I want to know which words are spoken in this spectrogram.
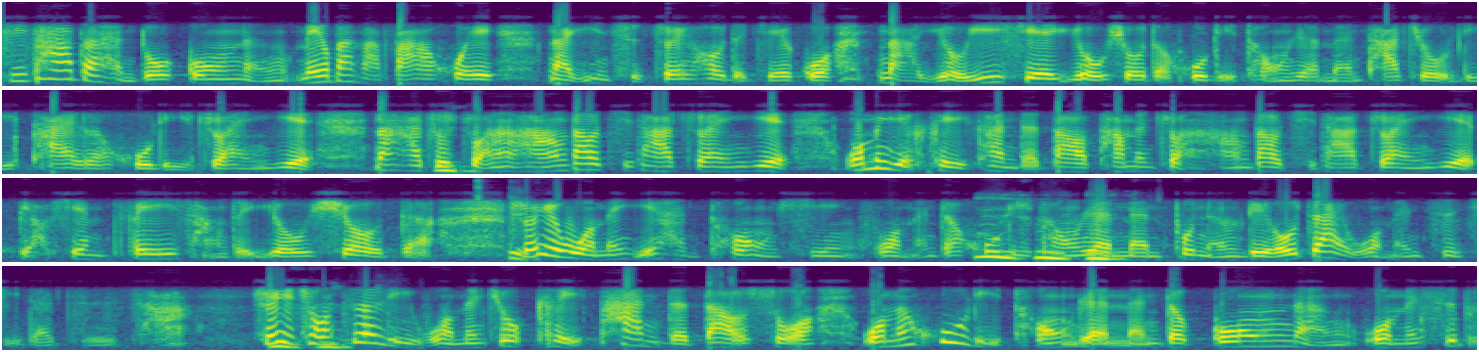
其他的很多功能没有办法发挥。那因此最后的结果，那有一些优秀的护理同仁们，他就离开了护理专业，那他就转行到其他专业。我们也可以看得到，他们转行到其他专业，表现非常的优秀的，所以我们也很痛。痛心，我们的护理同仁们不能留在我们自己的职场，所以从这里我们就可以看得到，说我们护理同仁们的功能，我们是不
